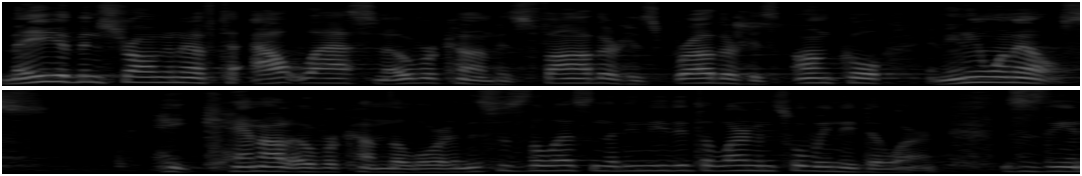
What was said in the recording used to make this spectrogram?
may have been strong enough to outlast and overcome his father, his brother, his uncle, and anyone else, he cannot overcome the Lord. And this is the lesson that he needed to learn, and it's what we need to learn. This is, the,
